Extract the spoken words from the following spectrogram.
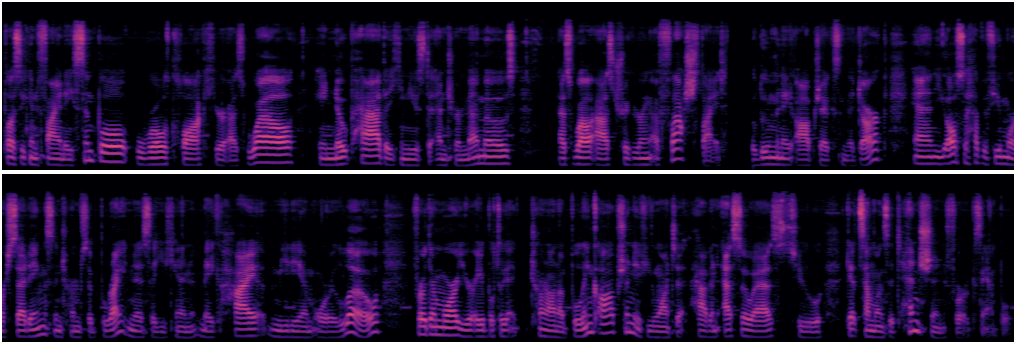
Plus you can find a simple world clock here as well, a notepad that you can use to enter memos, as well as triggering a flashlight illuminate objects in the dark. And you also have a few more settings in terms of brightness that you can make high, medium, or low. Furthermore, you're able to turn on a blink option if you want to have an SOS to get someone's attention, for example.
